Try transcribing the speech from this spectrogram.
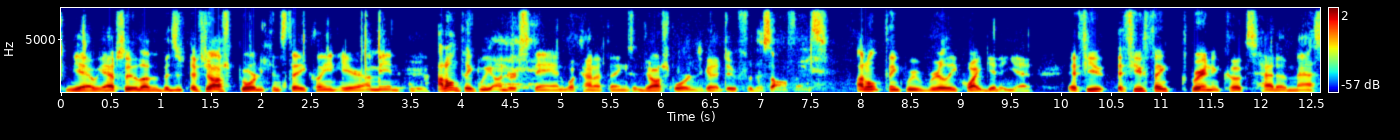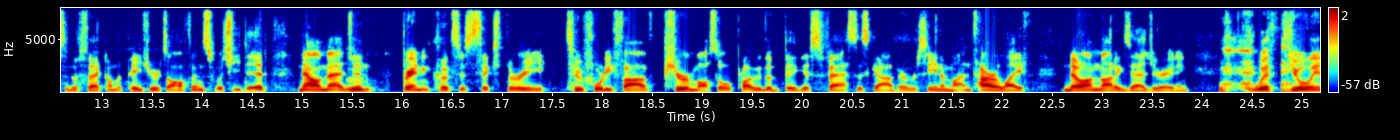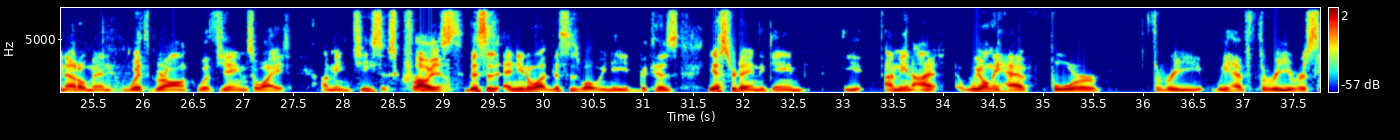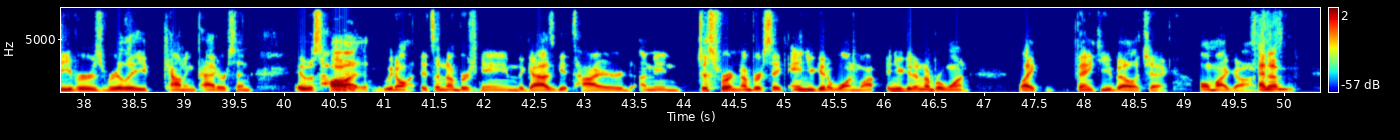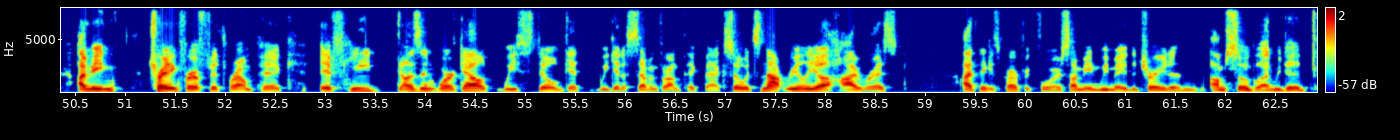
Yeah, we absolutely love it. But if Josh Gordon can stay clean here, I mean, I don't think we understand what kind of things that Josh Gordon's going to do for this offense. I don't think we really quite get it yet. If you if you think Brandin Cooks had a massive effect on the Patriots offense, which he did, now imagine mm-hmm. Brandin Cooks is 6'3", 245, pure muscle, probably the biggest, fastest guy I've ever seen in my entire life. No, I'm not exaggerating. with Julian Edelman, with Gronk, with James White. I mean, Jesus Christ. Oh, yeah. This is and you know what? This is what we need because yesterday in the game, you, I mean, I we only have four, three. We have three receivers, really counting Patterson. It was oh, hot. yeah. We don't. It's a numbers game. The guys get tired. I mean, just for a number's sake, and you get a one, and you get a number one. Like, thank you, Belichick. Oh my God. And I'm, I mean, trading for a fifth round pick. If he doesn't work out, we still get we get a seventh round pick back. So it's not really a high risk. I think it's perfect for us. I mean, we made the trade, and I'm so glad we did.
